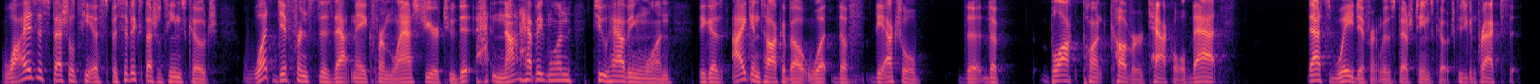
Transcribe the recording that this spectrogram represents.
Why is a special team, a specific special teams coach? What difference does that make from last year to th- not having one to having one? Because I can talk about what the the actual the the block punt cover tackle that that's way different with a special teams coach because you can practice it.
